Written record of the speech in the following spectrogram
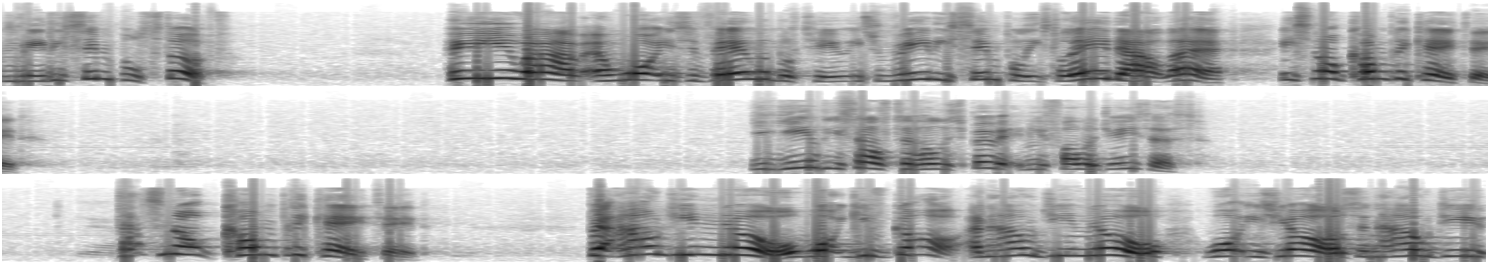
really simple stuff. Who you are and what is available to you, it's really simple. It's laid out there. It's not complicated. You yield yourself to the Holy Spirit and you follow Jesus. That's not complicated. But how do you know what you've got? And how do you know what is yours? And how do you,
